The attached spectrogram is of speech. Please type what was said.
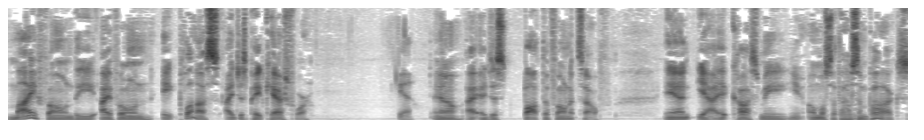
My phone, the iPhone 8 Plus, I just paid cash for. Yeah. You know, I, I just bought the phone itself, and yeah, it cost me you know, almost a thousand bucks,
